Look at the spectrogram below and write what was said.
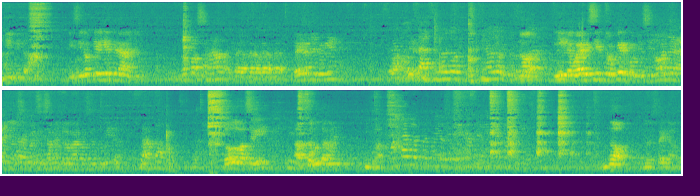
mi invitación. Y si no quieres ir este año, no pasa nada. Espera, espera, espera. Espera el año que viene. No, y le voy a decir por qué, porque si no este año, no sé precisamente lo que va a pasar en tu vida. Todo va a seguir absolutamente igual. No, no está en No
